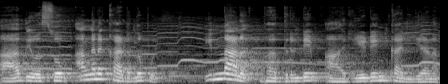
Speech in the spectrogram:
ആ ദിവസവും അങ്ങനെ കടന്നുപോയി. ഇന്നാണ് ഭദ്രന്റെയും ആര്യയുടെയും കല്യാണം.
